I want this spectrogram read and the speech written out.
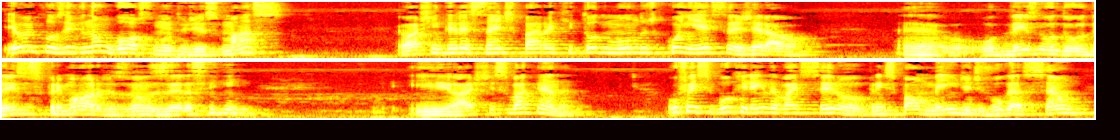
Eu, inclusive, não gosto muito disso, mas eu acho interessante para que todo mundo conheça geral. É, o, desde, o, do, desde os primórdios, vamos dizer assim. E eu acho isso bacana. O Facebook ele ainda vai ser o principal meio de divulgação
